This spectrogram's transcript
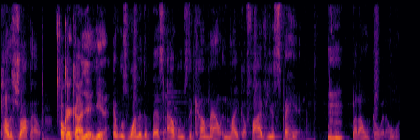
College Dropout. Okay, Kanye, yeah. It was one of the best albums to come out in like a five year span. Mm-hmm. But I don't throw it on.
